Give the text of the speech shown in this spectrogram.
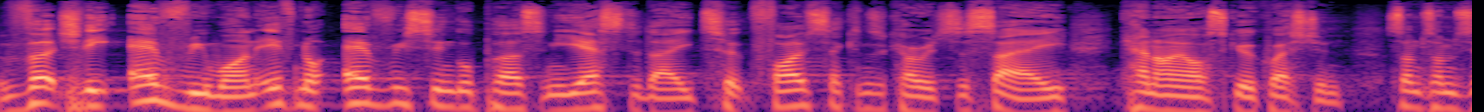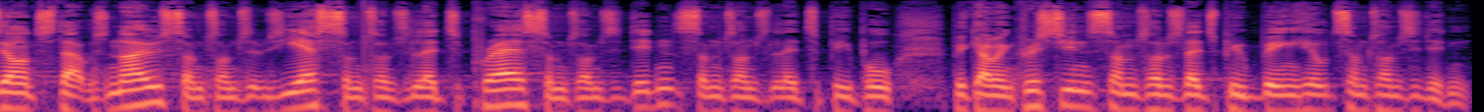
virtually everyone, if not every single person yesterday, took five seconds of courage to say, Can I ask you a question? Sometimes the answer to that was no, sometimes it was yes, sometimes it led to prayer, sometimes it didn't, sometimes it led to people becoming Christians, sometimes it led to people being healed, sometimes it didn't.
